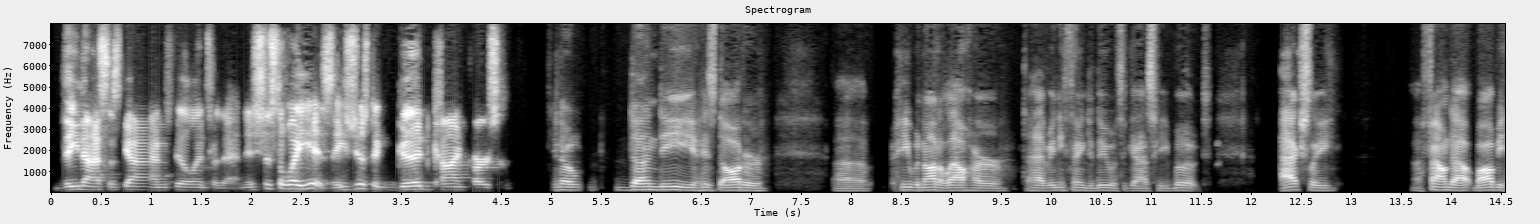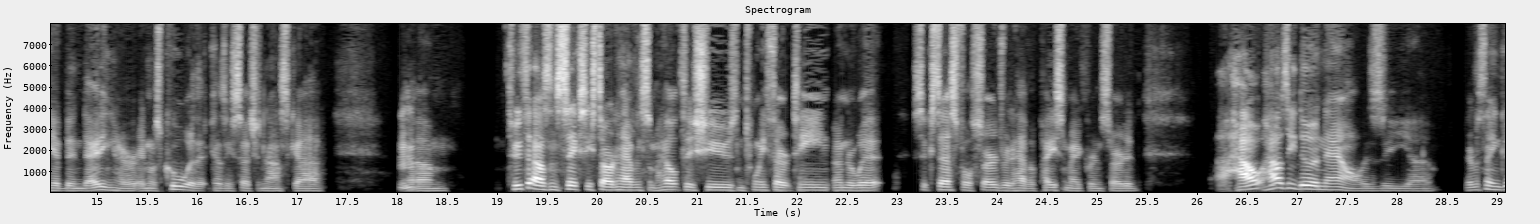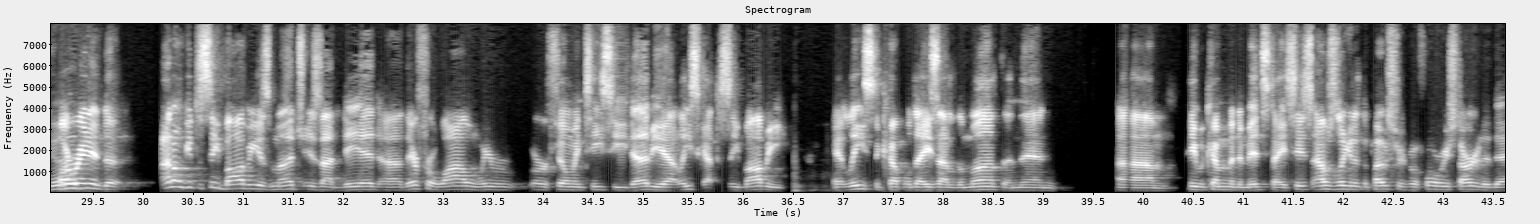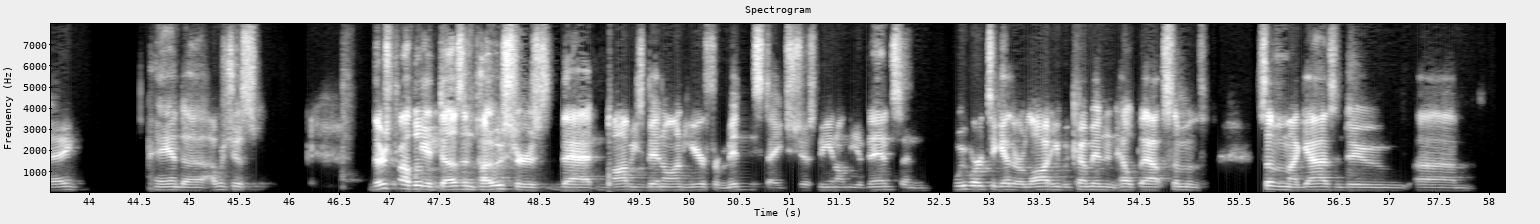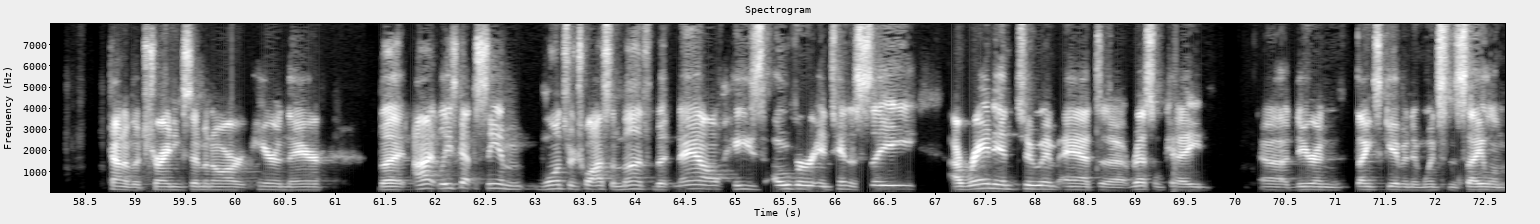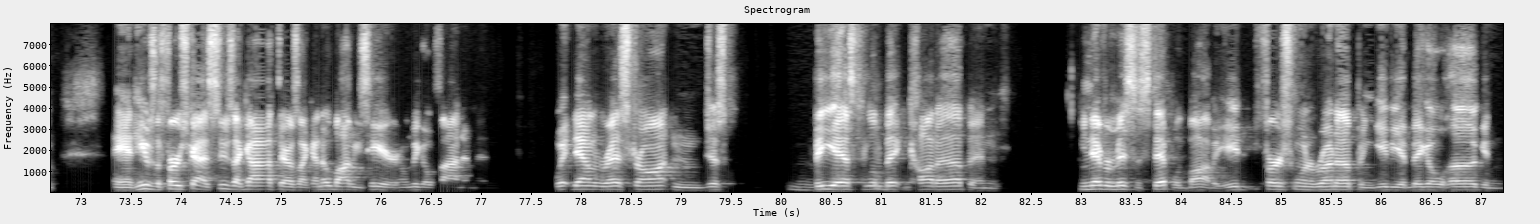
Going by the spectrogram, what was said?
the nicest guy and fill in for that. And it's just the way he is. He's just a good, kind person. You know, Dundee, his daughter, uh, he would not allow her to have anything to do with the guys he booked. Actually, uh, found out Bobby had been dating her and was cool with it because he's such a nice guy. Mhm. Um, 2006, he started having some health issues. In 2013, underwent successful surgery to have a pacemaker inserted. Uh, how how's he doing now? Is he uh, everything good? Well, I ran into. I don't get to see Bobby as much as I did uh, there for a while when we were, were filming TCW. I at least got to see Bobby at least a couple days out of the month, and then um, he would come into mid states. I was looking at the posters before we started today, and uh, I was just there's probably a dozen posters that Bobby's been on here for mid states, just being on the events, and we worked together a lot. He would come in and help out some of some of my guys and do um, kind of a training seminar here and there. But I at least got to see him once or twice a month. But now he's over in Tennessee. I ran into him at uh, WrestleCade uh, during Thanksgiving in Winston Salem, and he was the first guy. As soon as I got there, I was like, "I know Bobby's here. Let me go find him." And went down to the restaurant and just BS'd a little bit and caught up. And you never miss a step with Bobby. He'd first want to run up and give you a big old hug, and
